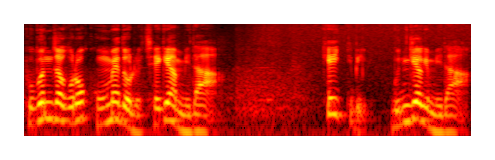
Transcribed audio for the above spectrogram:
부분적으로 공매도를 재개합니다. KTV 문기혁입니다.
